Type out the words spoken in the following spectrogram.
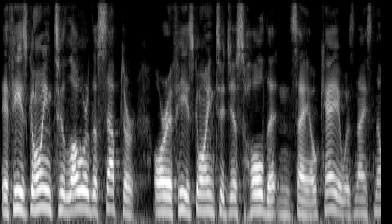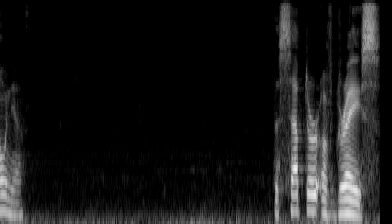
If he's going to lower the scepter, or if he's going to just hold it and say, okay, it was nice knowing you. The scepter of grace.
